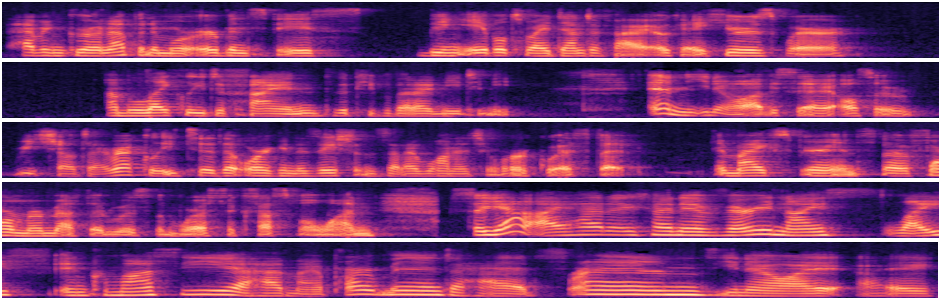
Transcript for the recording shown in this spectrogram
having grown up in a more urban space being able to identify, okay, here's where I'm likely to find the people that I need to meet. And, you know, obviously I also reached out directly to the organizations that I wanted to work with, but in my experience, the former method was the more successful one. So yeah, I had a kind of very nice life in Kumasi. I had my apartment, I had friends, you know, I, I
